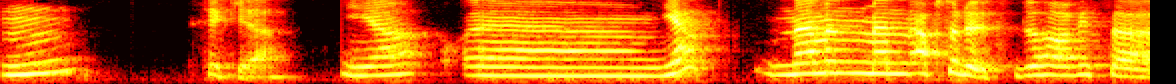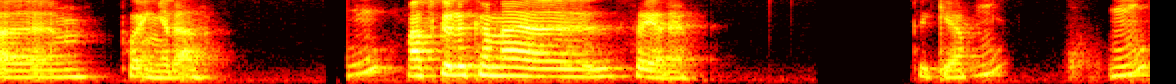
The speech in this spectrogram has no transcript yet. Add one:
Mm. Tycker jag. Ja, uh, ja. Nej men, men absolut, du har vissa uh, poänger där. Mm. Man skulle kunna säga det. Tycker jag. Mm. Mm.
